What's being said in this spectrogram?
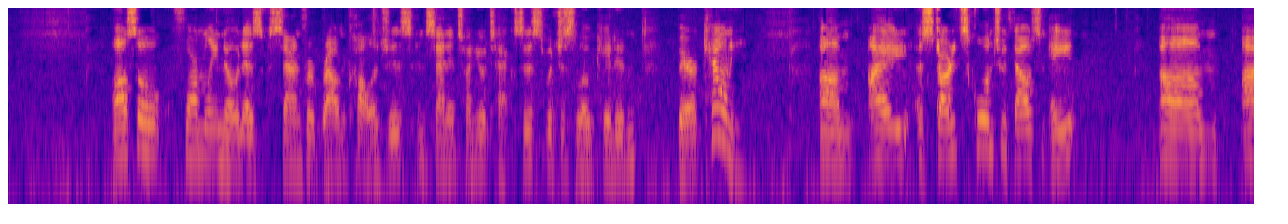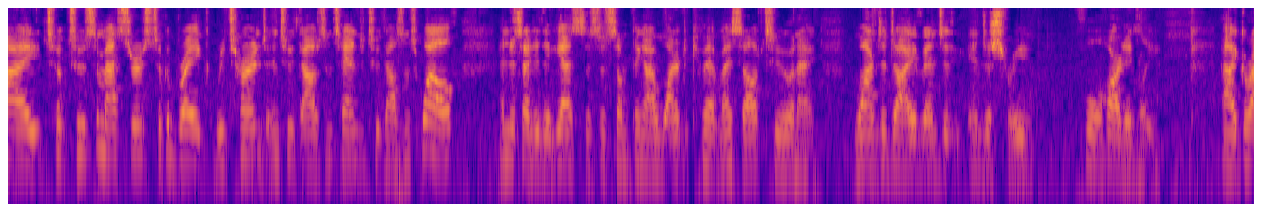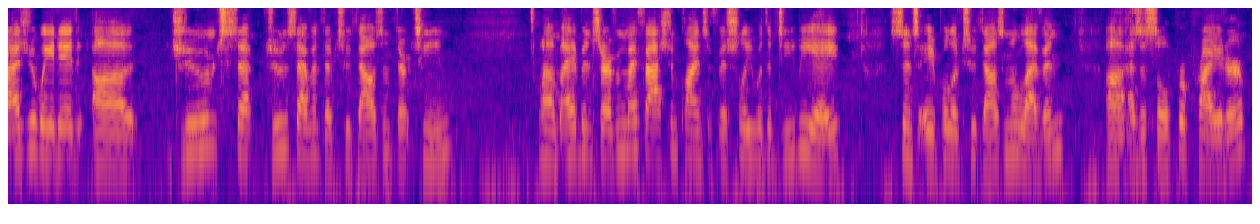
Also formerly known as Sanford Brown Colleges in San Antonio, Texas, which is located in Bexar County. Um, I started school in 2008. Um, I took two semesters, took a break, returned in 2010 to 2012, and decided that yes, this is something I wanted to commit myself to, and I wanted to dive into the industry full heartedly. I graduated uh, June June 7th of 2013. Um, I have been serving my fashion clients officially with a DBA since April of 2011 uh, as a sole proprietor.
